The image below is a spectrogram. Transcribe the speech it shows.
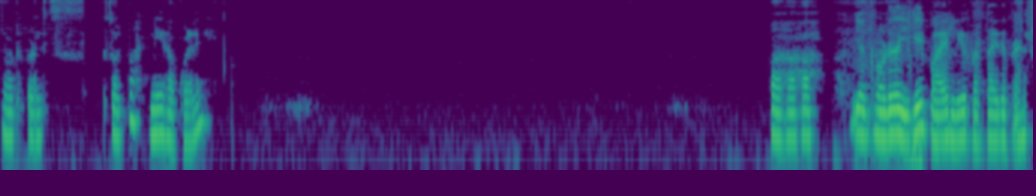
ನೋಡಿ ಫ್ರೆಂಡ್ಸ್ ಸ್ವಲ್ಪ ನೀರು ಹಾಕ್ಕೊಳ್ಳಿ ಹಾ ಹಾ ಹಾ ಎಗ್ ನೋಡಿದ್ರೆ ಹೀಗೆ ಬಾಯಲ್ಲಿ ನೀರು ಬರ್ತಾ ಇದೆ ಫ್ರೆಂಡ್ಸ್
